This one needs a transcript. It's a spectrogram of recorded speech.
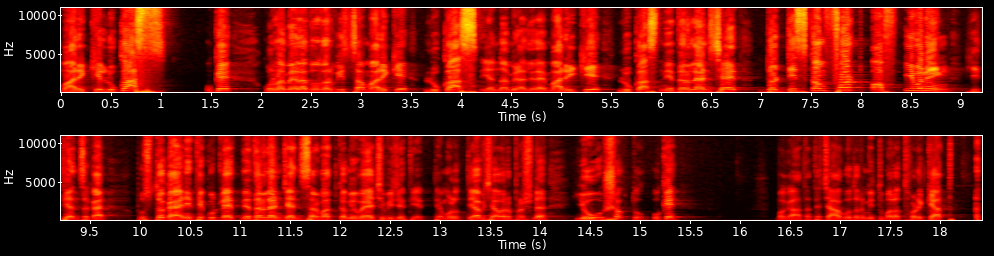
मारिके लुकास. ओके? कोणाला मिळाला दोन हजार वीसचा? मारिके लुकास यांना मिळालेला आहे. मारिके लुकास नेदरलँडचे आहेत. द डिस्कम्फर्ट ऑफ इव्हनिंग ही त्यांचं काय? पुस्तक आहे. आणि ते कुठले आहेत? नेदरलँडचे आहेत. सर्वात कमी वयाचे विजेते आहेत. त्यामुळे त्या विषयावर प्रश्न येऊ शकतो. ओके? बघा आता त्याच्या अगोदर मी तुम्हाला थोडक्यात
